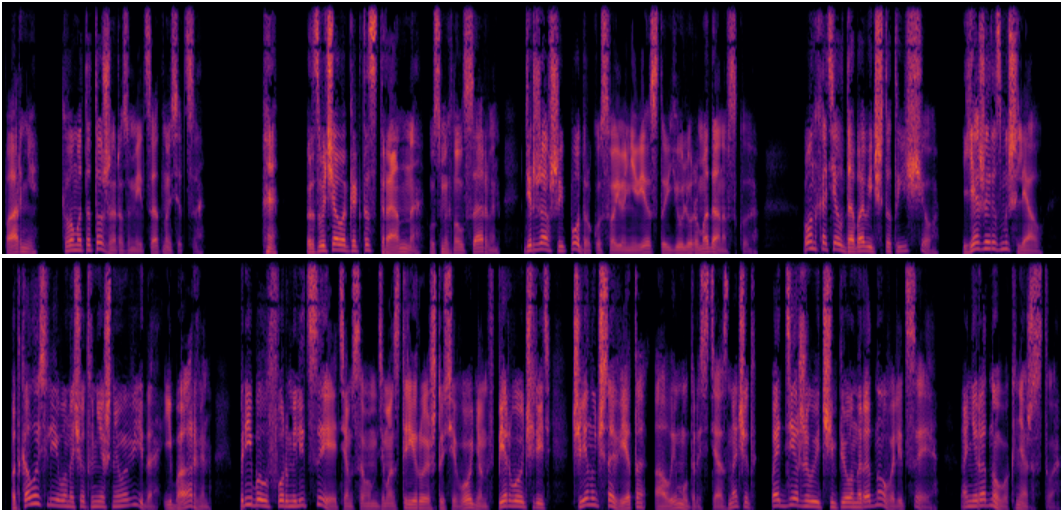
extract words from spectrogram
парни, к вам это тоже, разумеется, относится. «Хе, прозвучало как-то странно», — усмехнулся Арвин, державший под руку свою невесту Юлю Рамадановскую. Он хотел добавить что-то еще. Я же размышлял — Подколось ли его насчет внешнего вида, ибо Арвин прибыл в форме лицея, тем самым демонстрируя, что сегодня он в первую очередь член учсовета Алой Мудрости, а значит, поддерживает чемпиона родного лицея, а не родного княжества.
